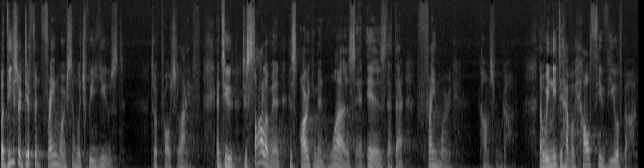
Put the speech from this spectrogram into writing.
But these are different frameworks in which we used to approach life. And to, to Solomon, his argument was and is that that framework comes from God. That we need to have a healthy view of God.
